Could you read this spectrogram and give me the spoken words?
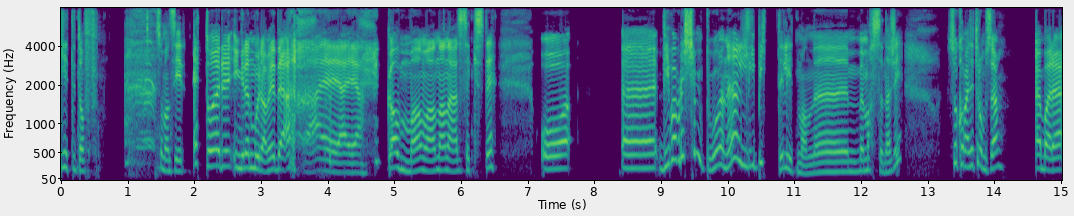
hit it off. Som han sier. Ett år yngre enn mora mi. Det er Ja, ja, ja. gammel mann, han er 60. Og eh, vi bare ble kjempegode venner. En bitte liten mann eh, med masse energi. Så kom jeg til Tromsø. Jeg bare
